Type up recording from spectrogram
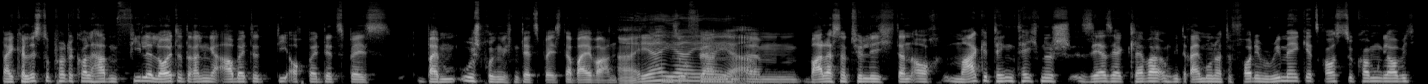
bei Callisto Protocol haben viele Leute dran gearbeitet, die auch bei Dead Space, beim ursprünglichen Dead Space dabei waren. Ah, ja, ja, ja, Insofern ja. Ähm, war das natürlich dann auch marketingtechnisch sehr, sehr clever, irgendwie drei Monate vor dem Remake jetzt rauszukommen, glaube ich.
